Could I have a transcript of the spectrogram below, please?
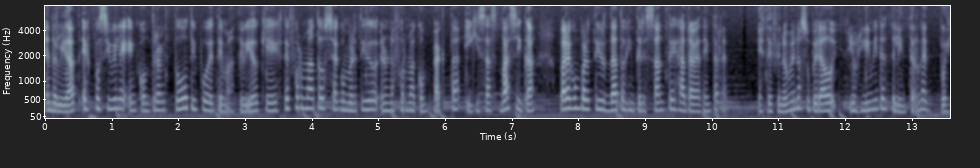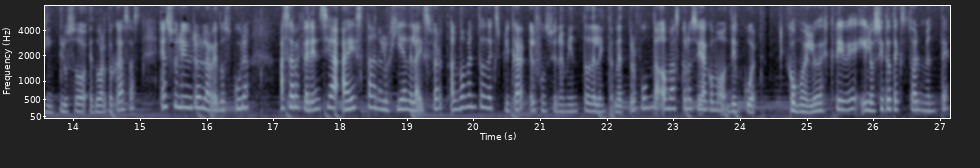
En realidad es posible encontrar todo tipo de temas debido a que este formato se ha convertido en una forma compacta y quizás básica para compartir datos interesantes a través de Internet. Este fenómeno ha superado los límites del Internet, pues incluso Eduardo Casas, en su libro La Red Oscura, hace referencia a esta analogía del iceberg al momento de explicar el funcionamiento de la Internet profunda o más conocida como Deep Web. Como él lo describe, y lo cito textualmente,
